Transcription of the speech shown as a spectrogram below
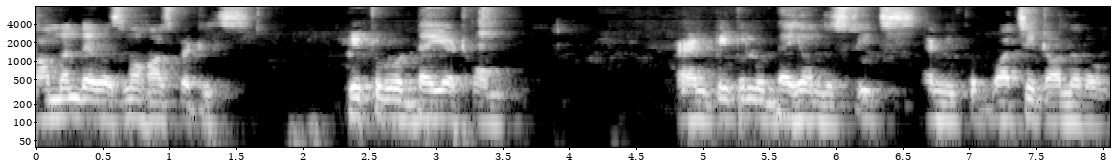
காமன் தேர் வாஸ் நோ ஹாஸ்பிட்டல்ஸ் பீப்புள் வுட் டை அட் ஹோம் அண்ட் பீப்புள் வுட் டை ஆன் த ஸ்ட்ரீட்ஸ் அண்ட் யூ குட் வாட்ச் இட் ஆன் த ரோம்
